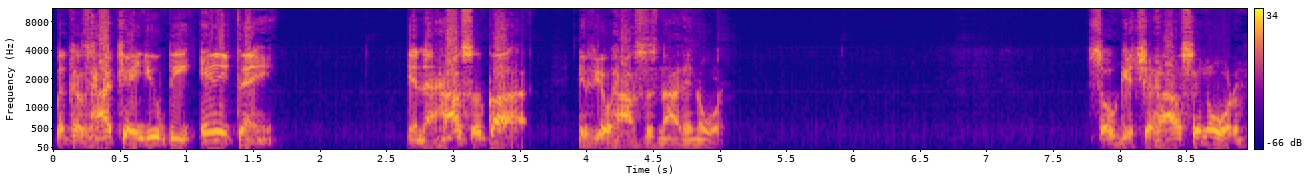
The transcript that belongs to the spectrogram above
Because how can you be anything in the house of God if your house is not in order? So get your house in order.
